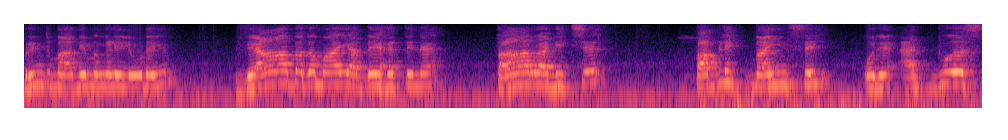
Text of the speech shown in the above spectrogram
പ്രിന്റ് മാധ്യമങ്ങളിലൂടെയും വ്യാപകമായി അദ്ദേഹത്തിന് താറടിച്ച് പബ്ലിക് മൈൻഡ്സിൽ ഒരു അഡ്വേഴ്സ്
